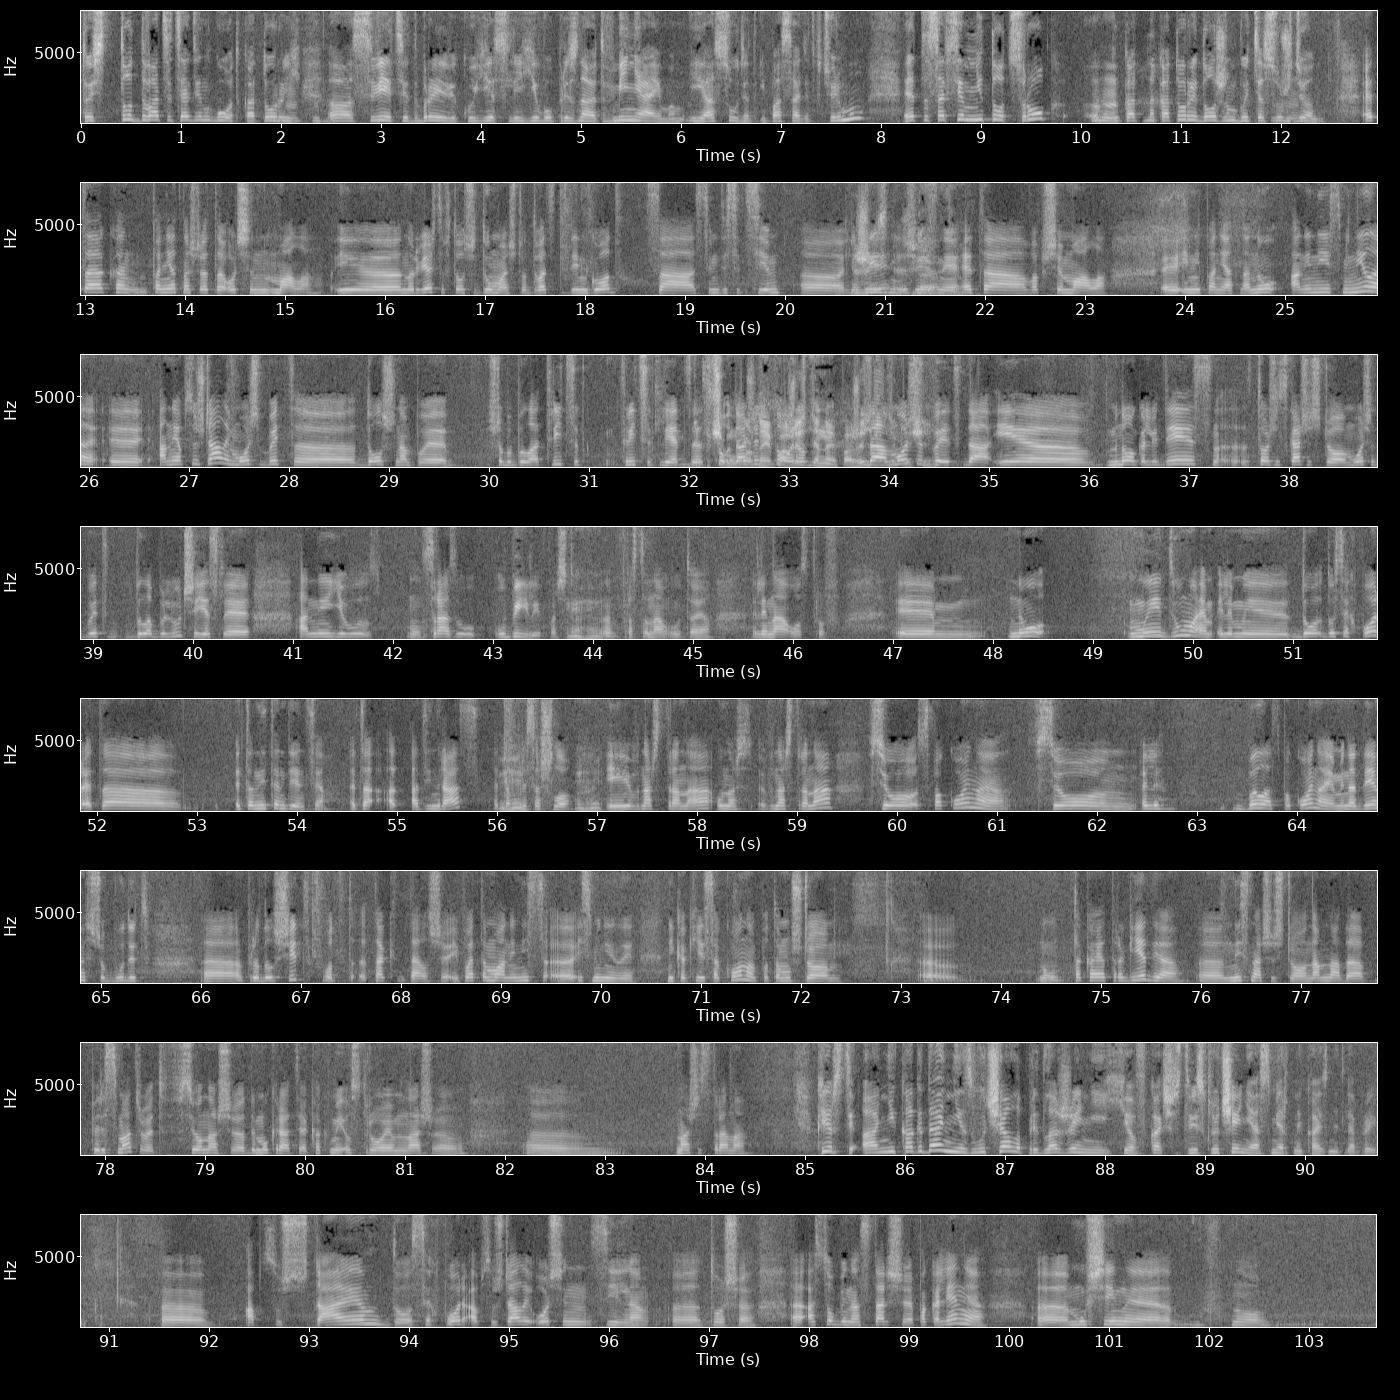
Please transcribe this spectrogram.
То есть тот 21 год, который э, светит Брейвику, если его признают вменяемым и осудят и посадят в тюрьму, это совсем не тот срок, ко- на который должен быть осужден. Это понятно, что это очень мало. И норвежцев тоже думают, что 21 год за 77 э, людей Жизни. жизни Да, да. это вообще мало э, и непонятно. Ну, они не изменили, э, они обсуждали, может быть, э, должно бы, чтобы было 30, 30 лет, Да э, почему? со- даже Можно и 40. пожизненное, пожизненное Да, может заключение. быть, да. И э, много людей тоже скажут, что, может быть, было бы лучше, если они его ну, сразу убили почти, э, просто на Утоя или на остров. Эм, ну, мы думаем, или мы до, до сих пор, это, это не тенденция. Это один раз это Мгм. произошло. Мгм. И в наша страна, у нас, в наша страна все спокойно, все или было спокойно, и мы надеемся, что будет э, продолжить вот так дальше. И поэтому они не э, изменили никакие законы, потому что э, ну, такая трагедия э, не значит, что нам надо пересматривать всю нашу демократию, как мы устроим нашу, э, наша страна. Керсти, а никогда не звучало предложений в качестве исключения о смертной казни для Брейвика? Э, обсуждаем до сих пор, обсуждали очень сильно э, тоже. Э, особенно старшее поколение, э, мужчины, ну,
